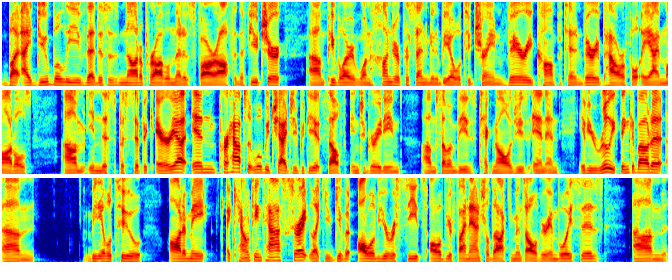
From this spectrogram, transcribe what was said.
But I do believe that this is not a problem that is far off in the future. Um, people are 100% going to be able to train very competent, very powerful AI models um, in this specific area, and perhaps it will be ChatGPT itself integrating um, some of these technologies in. And if you really think about it, um, being able to automate accounting tasks, right? Like you give it all of your receipts, all of your financial documents, all of your invoices, um,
